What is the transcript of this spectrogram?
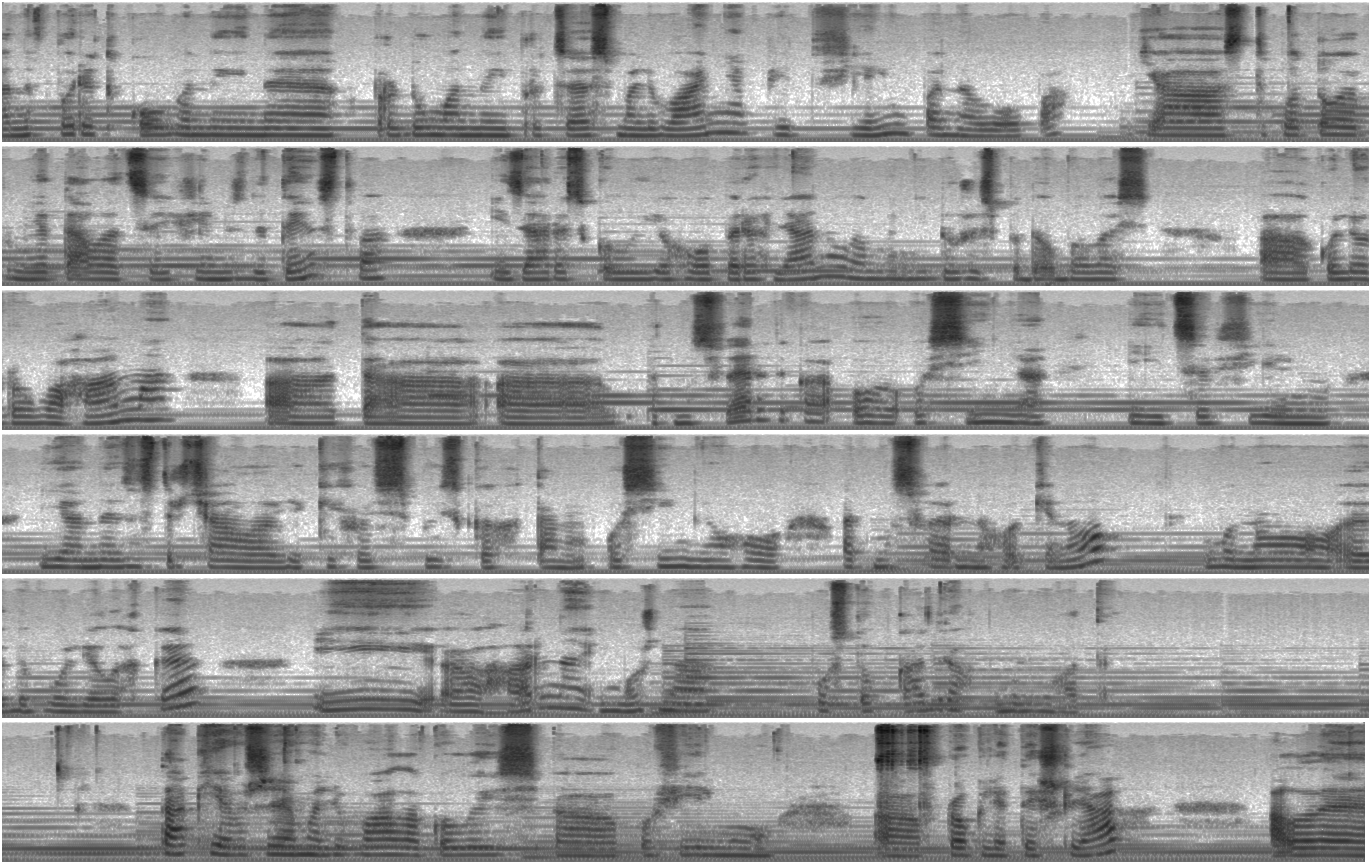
невпорядкований, непродуманий процес малювання під фільм Пенелопа. Я з теплотою пам'ятала цей фільм з дитинства, і зараз, коли його переглянула, мені дуже сподобалась кольорова гама та атмосфера така осіння. І це фільм я не зустрічала в якихось списках там осіннього атмосферного кіно. Воно е, доволі легке і е, гарна, і можна по стоп-кадрах помалювати. Так, я вже малювала колись е, по фільму е, Проклятий шлях, але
